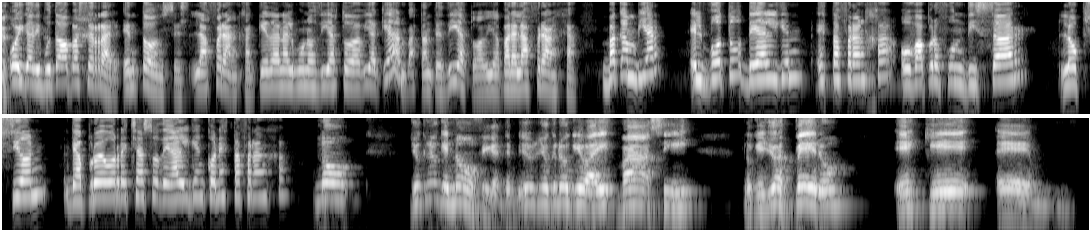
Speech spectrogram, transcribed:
Oiga, diputado, para cerrar, entonces, la franja, quedan algunos días todavía, quedan bastantes días todavía para la franja. ¿Va a cambiar el voto de alguien esta franja o va a profundizar la opción de apruebo o rechazo de alguien con esta franja? No, yo creo que no, fíjate. Yo, creo que va, va así. Lo que yo espero es que eh,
